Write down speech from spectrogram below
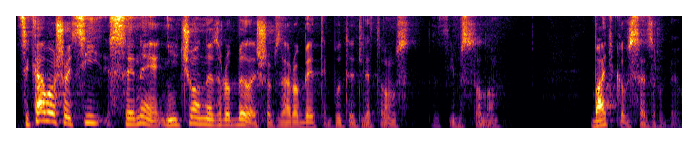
Цікаво, що ці сини нічого не зробили, щоб заробити, бути для того цим столом. Батько все зробив.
